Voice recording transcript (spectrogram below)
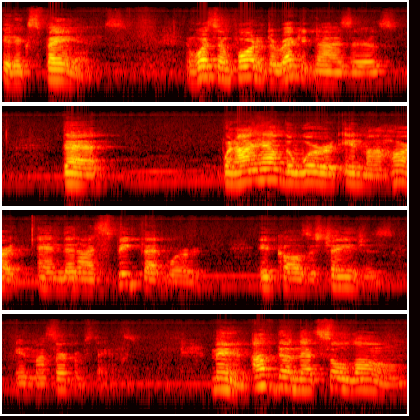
it expands. And what's important to recognize is that when I have the word in my heart and then I speak that word, it causes changes in my circumstance. Man, I've done that so long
